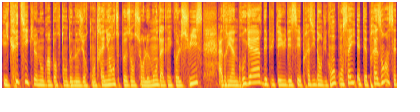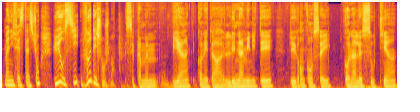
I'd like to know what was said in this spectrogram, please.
Ils critiquent le nombre important de mesures contraignantes pesant sur le monde agricole suisse. Adrian Brugger, député UDC et président du Grand Conseil, était présent à cette manifestation. Lui aussi veut des changements. C'est quand même bien qu'on ait l'unanimité du Grand Conseil, qu'on a le soutien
